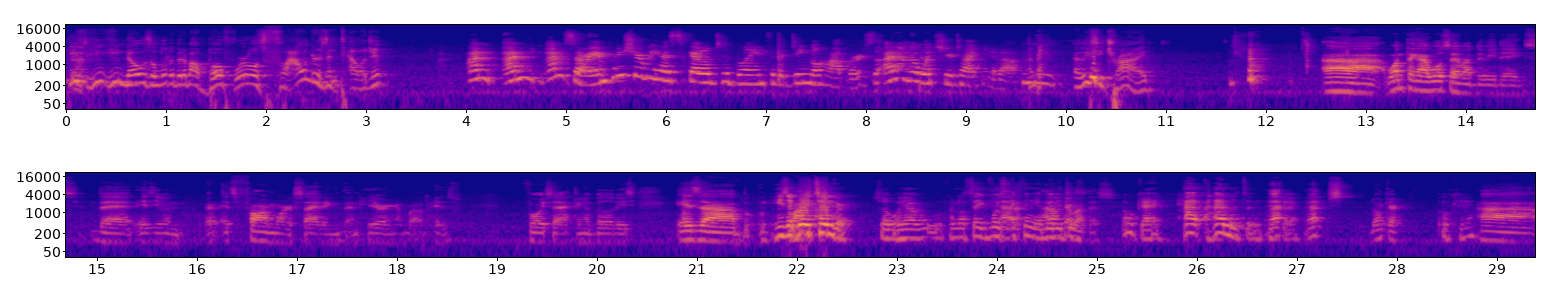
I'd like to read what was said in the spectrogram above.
He's, he he knows a little bit about both worlds. Flounder's intelligent. I'm I'm I'm sorry. I'm pretty sure we have Scuttle to blame for the dingle hopper. So I don't know what you're talking about. I mean, at least he tried. Uh, one thing I will say about Daveed Diggs that is even it's far more exciting than hearing about his voice acting abilities is uh, He's a great singer. So we have we cannot say voice I, acting I don't care about this. Okay, ha- Hamilton. Yeah, Okay, yeah, don't care. okay. Uh,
